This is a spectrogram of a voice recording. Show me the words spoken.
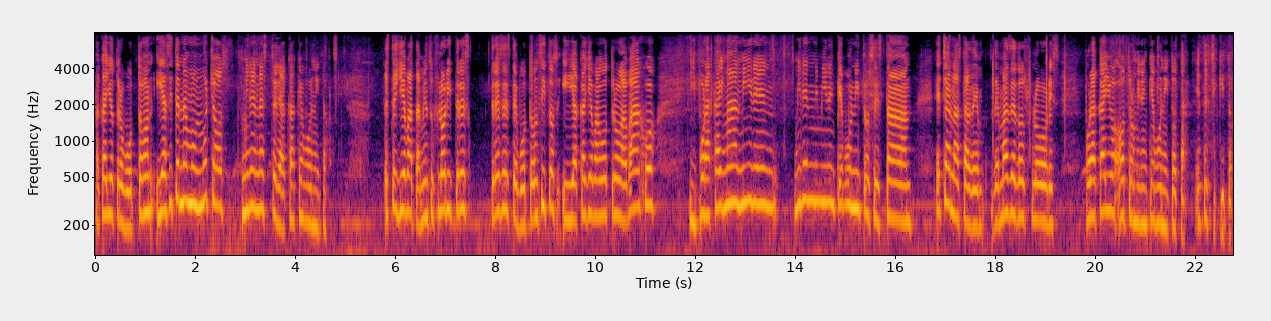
Acá hay otro botón y así tenemos muchos. Miren este de acá, qué bonito. Este lleva también su flor y tres, tres este, botoncitos y acá lleva otro abajo. Y por acá hay más, miren, miren, miren qué bonitos están. Echan hasta de, de más de dos flores. Por acá hay otro, miren qué bonito está. Este es chiquito.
